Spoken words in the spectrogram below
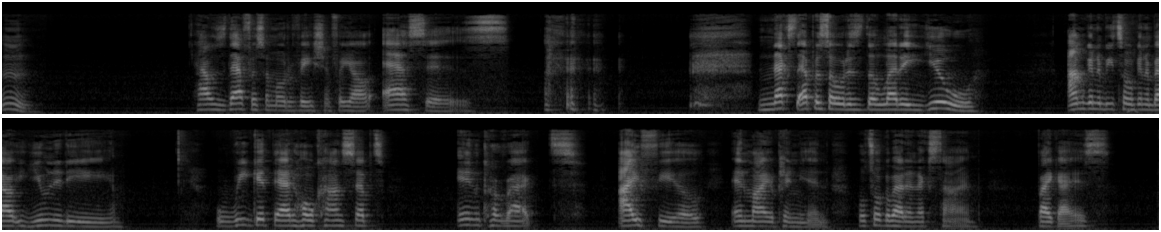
Mm. How's that for some motivation for y'all asses? Next episode is the letter U. I'm going to be talking about unity. We get that whole concept incorrect, I feel, in my opinion. We'll talk about it next time. Bye, guys.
